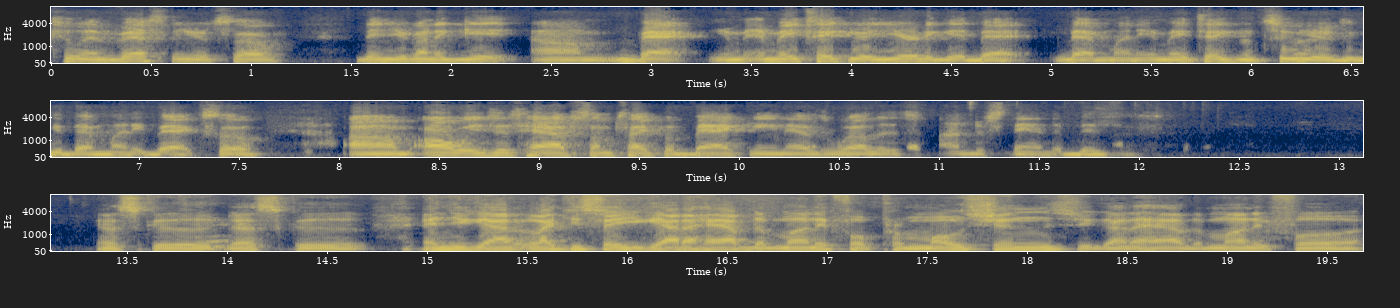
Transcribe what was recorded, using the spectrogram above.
to invest in yourself than you're going to get um, back. It may take you a year to get back that money. It may take you two years to get that money back. So um, always just have some type of backing as well as understand the business. That's good. That's good. And you got, like you say, you got to have the money for promotions. You got to have the money for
